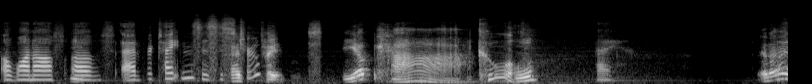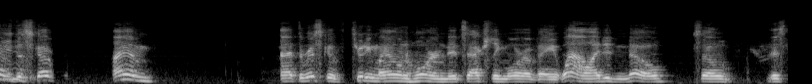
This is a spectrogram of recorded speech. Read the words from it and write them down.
a one-off of Advertitans. Is this true? Titans. Yep. Ah. Cool. Okay. And I I have discovered, I am, at the risk of tooting my own horn, it's actually more of a, wow, I didn't know. So this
